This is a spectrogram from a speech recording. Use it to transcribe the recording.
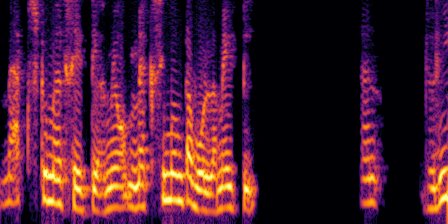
max to max eighty আমি ম্যাক্সিমামটা বললাম এইটি অ্যান্ড যদি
